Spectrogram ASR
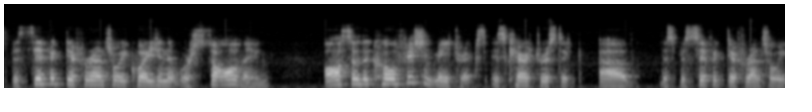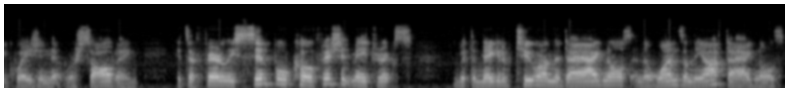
specific differential equation that we're solving also, the coefficient matrix is characteristic of the specific differential equation that we're solving. It's a fairly simple coefficient matrix with the negative 2 on the diagonals and the 1s on the off diagonals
